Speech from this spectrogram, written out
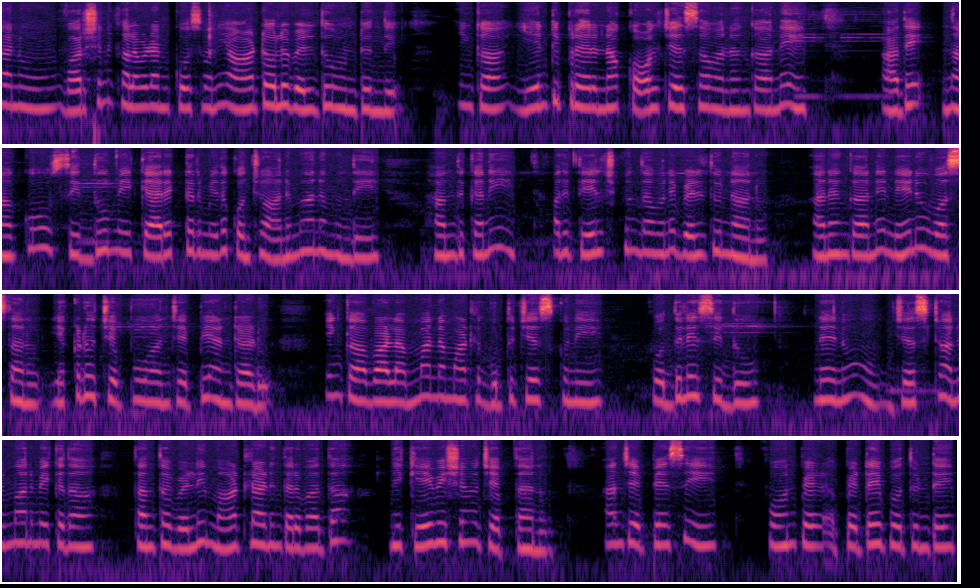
తను వర్షని కలవడానికి కోసమని ఆటోలో వెళ్తూ ఉంటుంది. ఇంకా ఏంటి ప్రేరణ? కాల్ చేస్తావు అనగానే అదే నాకు సిద్ధు మీ క్యారెక్టర్ మీద కొంచెం అనుమానం ఉంది. అందుకని అది తేల్చుకుందామని వెళ్తున్నాను. అనగానే నేను వస్తాను. ఎక్కడో చెప్పు అని చెప్పి అంటాడు. ఇంకా వాళ్ళ అమ్మ అన్న మాటలు గుర్తు చేసుకుని వద్దులే సిద్ధు నేను జస్ట్ అనుమానమే కదా. తనతో వెళ్ళి మాట్లాడిన తర్వాత నీకే విషయమో చెప్తాను అని చెప్పేసి ఫోన్ పె పెట్టయిపోతుంటే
